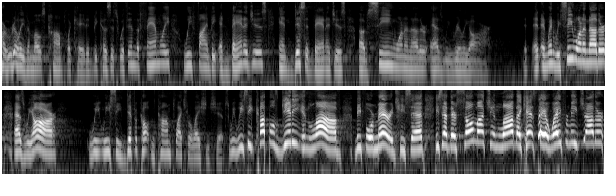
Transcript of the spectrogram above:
are really the most complicated because it's within the family we find the advantages and disadvantages of seeing one another as we really are. And, and when we see one another as we are, we, we see difficult and complex relationships. We, we see couples giddy in love before marriage, he said. He said, There's so much in love, they can't stay away from each other.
